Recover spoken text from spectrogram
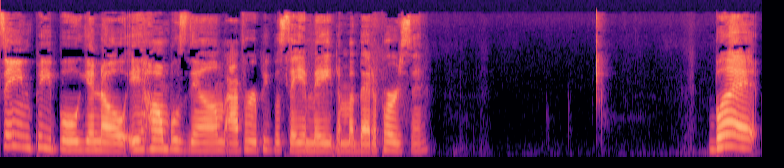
seen people, you know, it humbles them. I've heard people say it made them a better person. But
